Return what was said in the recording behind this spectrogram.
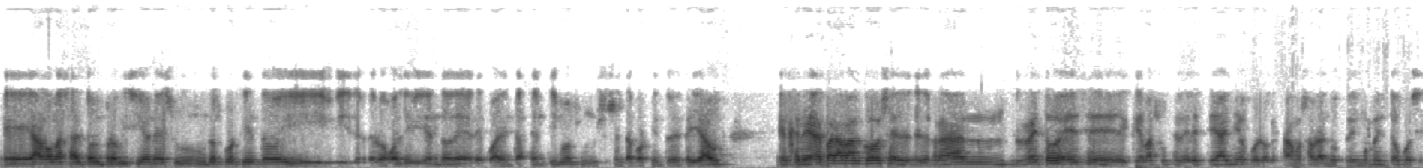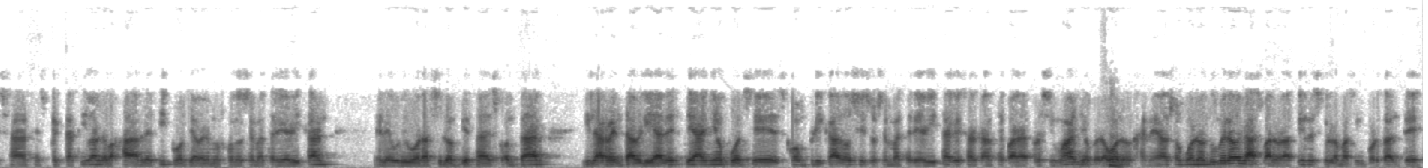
Eh, algo más alto en provisiones, un, 2%, y, desde luego el dividendo de, 40 céntimos, un 60% de payout. En general para bancos el, gran reto es eh, qué va a suceder este año, pues lo que estábamos hablando hace un momento, pues esas expectativas de bajadas de tipos, ya veremos cuando se materializan, el Euribor así lo empieza a descontar, y la rentabilidad de este año pues es complicado si eso se materializa que se alcance para el próximo año, pero bueno, en general son buenos números, las valoraciones que es lo más importante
